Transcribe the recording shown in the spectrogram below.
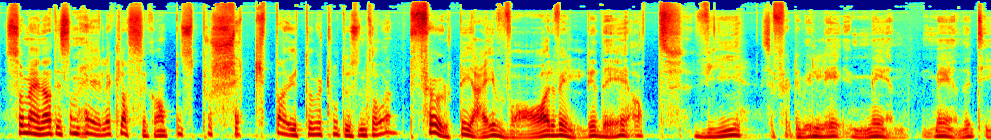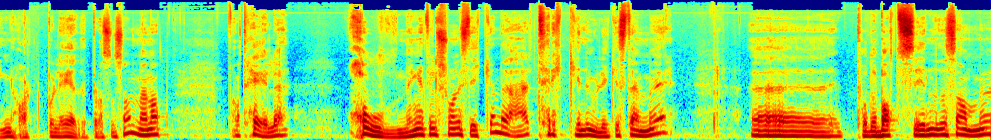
så mener jeg at liksom hele Klassekampens prosjekt da, utover 2000-tallet følte jeg var veldig det at vi selvfølgelig men, mener ting hardt på lederplass og sånn, men at, at hele holdningen til journalistikken det er trekke inn ulike stemmer. Eh, på debattsiden det samme.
